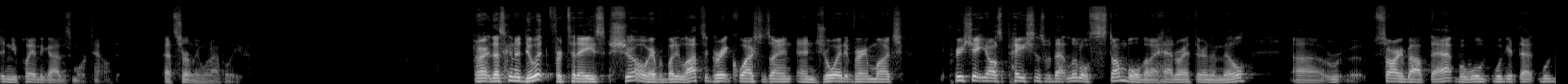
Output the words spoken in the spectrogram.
then you play the guy that's more talented. That's certainly what I believe. All right, that's going to do it for today's show, everybody. Lots of great questions. I enjoyed it very much. Appreciate y'all's patience with that little stumble that I had right there in the middle. Uh, sorry about that, but we'll we'll get that. We'll,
